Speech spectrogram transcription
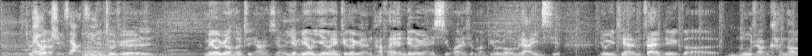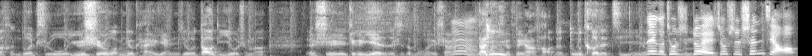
嗯，就是没有指向性。嗯就是没有任何指向性，也没有因为这个人他发现这个人喜欢什么，比如说我们俩一起。有一天在这个路上看到了很多植物，于是我们就开始研究到底有什么，呃，是这个叶子是怎么回事儿，嗯那就是非常好的独特的记忆。那个就是、嗯对，就是深交，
